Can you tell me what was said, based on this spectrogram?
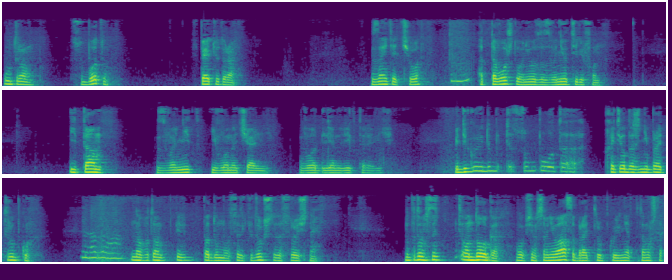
утром в субботу в 5 утра. Знаете от чего? От того, что у него зазвонил телефон. И там звонит его начальник, Владлен Викторович. Гадигорий думает, это суббота. Хотел даже не брать трубку. Ну да. Но потом подумал, все-таки вдруг что-то срочное. Ну, потом он долго, в общем, сомневался, брать трубку или нет, потому что,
